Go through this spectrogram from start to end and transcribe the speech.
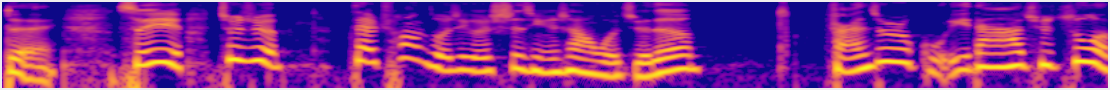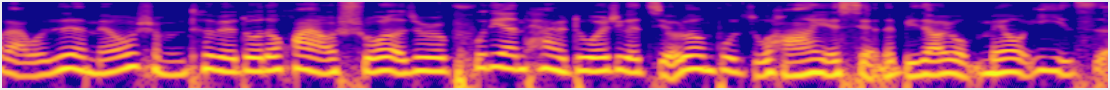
对，所以就是在创作这个事情上，我觉得，反正就是鼓励大家去做吧。我觉得也没有什么特别多的话要说了，就是铺垫太多，这个结论不足，好像也显得比较有没有意思。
